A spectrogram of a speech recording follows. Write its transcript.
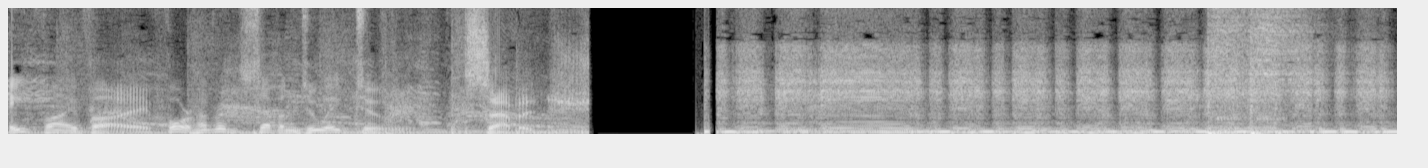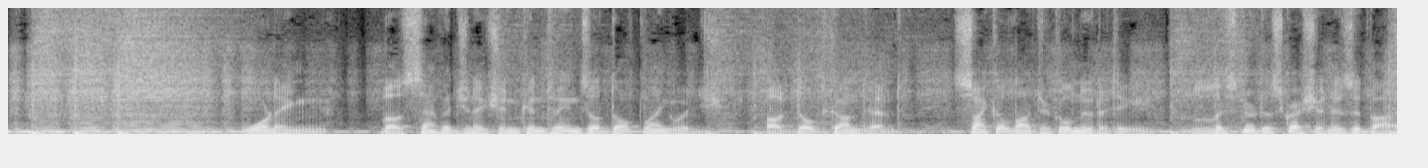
855 400 7282. Savage. Warning The Savage Nation contains adult language, adult content psychological nudity. Listener discretion is advised.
